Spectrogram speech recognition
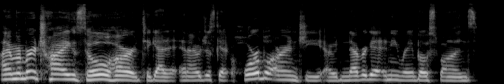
I remember trying so hard to get it, and I would just get horrible RNG. I would never get any rainbow spawns,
